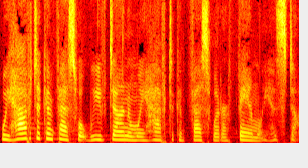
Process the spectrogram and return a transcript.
We have to confess what we've done, and we have to confess what our family has done.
